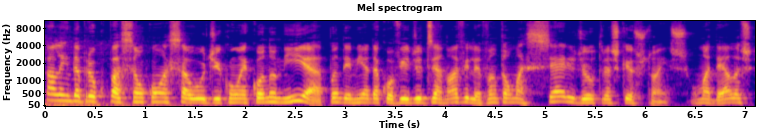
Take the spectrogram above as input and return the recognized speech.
Além da preocupação com a saúde e com a economia, a pandemia da Covid-19 levanta uma série de outras questões. Uma delas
